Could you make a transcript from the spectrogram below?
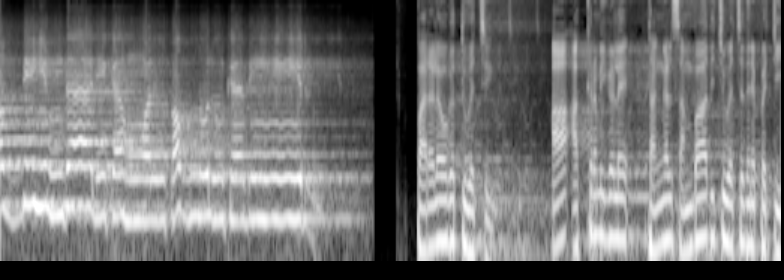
ربهم ذلك هو الفضل الكبير പരലോകത്തുവച്ച് ആ അക്രമികളെ തങ്ങൾ സമ്പാദിച്ചു വച്ചതിനെപ്പറ്റി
